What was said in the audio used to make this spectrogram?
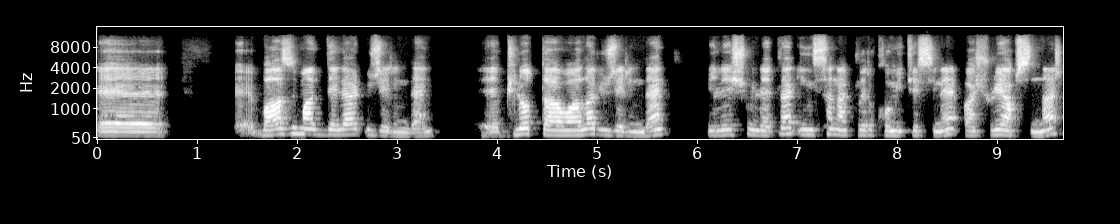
e, e, bazı maddeler üzerinden, e, pilot davalar üzerinden Birleşmiş Milletler İnsan Hakları Komitesi'ne başvuru yapsınlar.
